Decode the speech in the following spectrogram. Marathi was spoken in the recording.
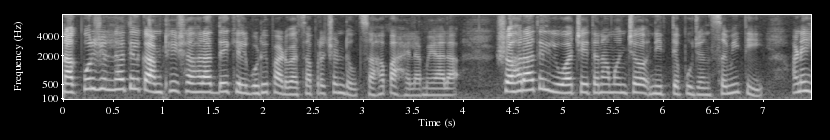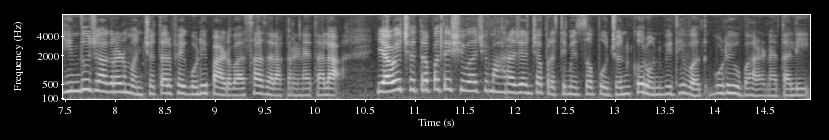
नागपूर जिल्ह्यातील कामठी शहरात देखील गुढीपाडव्याचा प्रचंड उत्साह पाहायला मिळाला. शहरातील युवा चेतना मंच नित्यपूजन समिती आणि हिंदू जागरण मंचतर्फे गुढीपाडवा साजरा करण्यात आला. यावेळी छत्रपती शिवाजी महाराजांच्या प्रतिमेचं पूजन करून विधिवत गुढी उभारण्यात आली.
